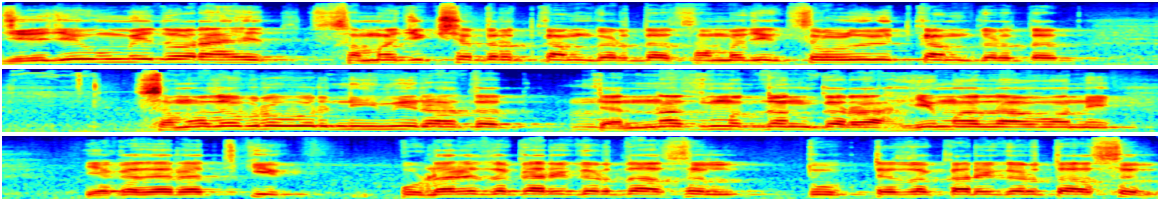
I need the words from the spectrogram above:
जे जे उमेदवार आहेत सामाजिक क्षेत्रात काम करतात सामाजिक चळवळीत काम करतात समाजाबरोबर नेहमी राहतात त्यांनाच मतदान करा हे माझं आव्हान आहे. एखाद्या राजकीय पुढाऱ्याचा कार्यकर्ता असेल तो त्याचा कार्यकर्ता असेल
